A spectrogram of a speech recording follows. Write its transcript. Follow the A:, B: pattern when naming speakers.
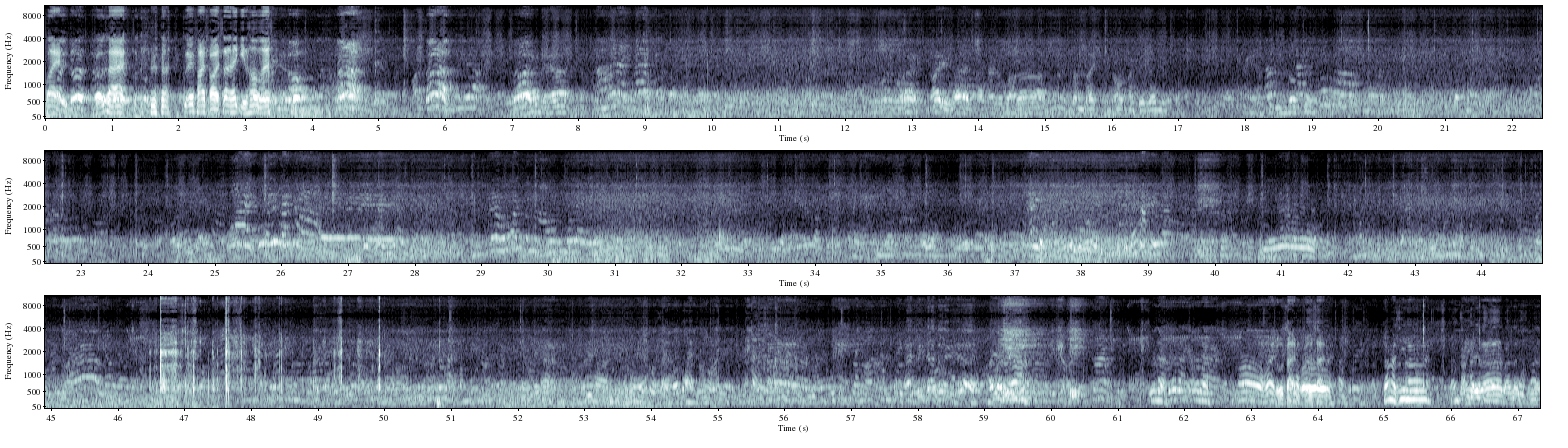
A: 喂，早晨，恭喜发财，身体健康啊！
B: 系系，大家都话啦，身体健康系最紧要。
A: 早晨，早晨。
B: 等下先啦，等齊啦，嗱嗱先啦。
